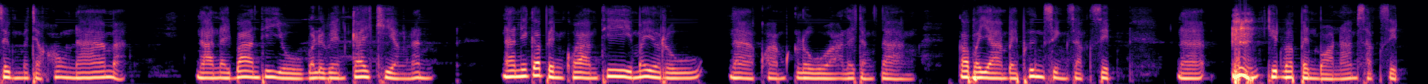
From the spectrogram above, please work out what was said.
ซึมมาจากห้องน้ำอะนะในบ้านที่อยู่บริเวณใกล้เคียงนั่นนะนี่ก็เป็นความที่ไม่รู้นะความกลัวอะไรต่างๆ ก็พยายามไปพึ่งสิ่งศักดิ์สิทธิ์ นะคิดว่าเป็นบ่อน้ำศักดิ์สิทธิ์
